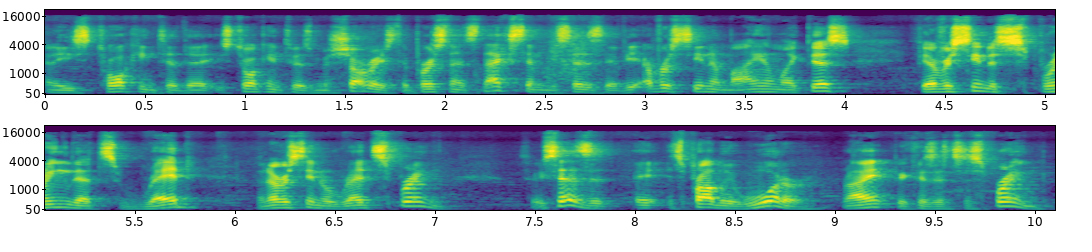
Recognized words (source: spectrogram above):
And he's talking to the he's talking to his misharis, the person that's next to him. He says, "Have you ever seen a mayan like this? Have you ever seen a spring that's red? I've never seen a red spring." So he says it, it's probably water, right? Because it's a spring.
